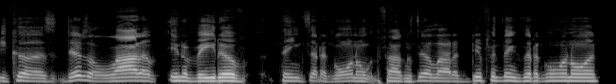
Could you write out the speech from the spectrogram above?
because there's a lot of innovative things that are going on with the Falcons. There are a lot of different things that are going on.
